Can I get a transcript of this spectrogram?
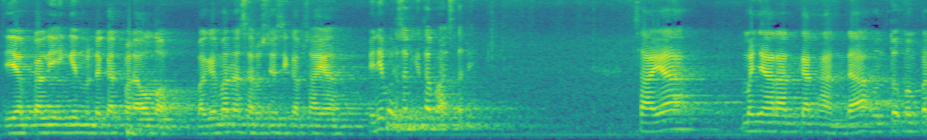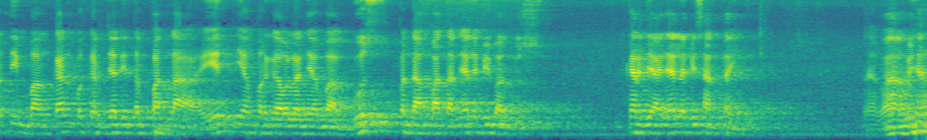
tiap kali ingin mendekat pada Allah. Bagaimana seharusnya sikap saya? Ini barusan kita bahas tadi. Saya menyarankan Anda untuk mempertimbangkan bekerja di tempat lain yang pergaulannya bagus, pendapatannya lebih bagus. Kerjanya lebih santai. Nah, paham ya?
